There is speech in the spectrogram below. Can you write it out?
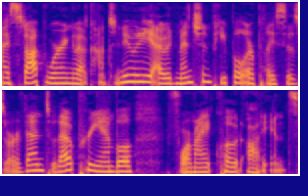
I stopped worrying about continuity. I would mention people or places or events without preamble for my quote audience.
